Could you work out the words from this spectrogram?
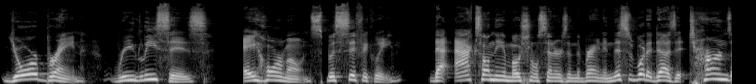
Your brain releases a hormone specifically that acts on the emotional centers in the brain. And this is what it does. It turns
